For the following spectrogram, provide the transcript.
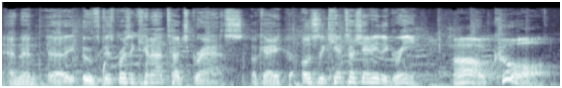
and then uh, oof. This person cannot touch grass. Okay. Oh, so they can't touch any of the green. Oh, cool.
